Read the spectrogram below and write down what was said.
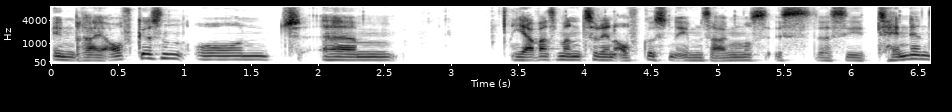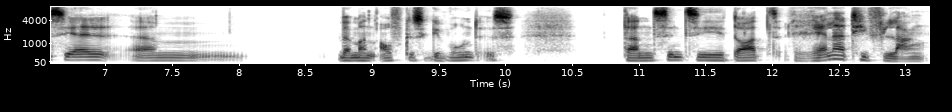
in drei Aufgüssen und ähm, ja, was man zu den Aufgüssen eben sagen muss, ist, dass sie tendenziell, ähm, wenn man Aufgüsse gewohnt ist, dann sind sie dort relativ lang.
